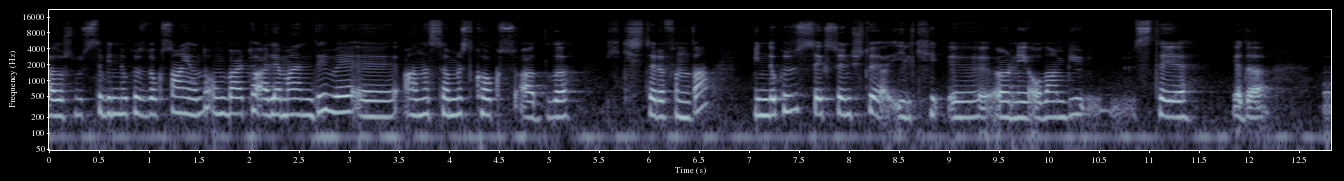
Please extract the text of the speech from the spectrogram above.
daha doğrusu bu site 1990 yılında Umberto Alemanni ve e, Anna Summers Cox adlı iki kişi tarafından 1983'te ilk e, örneği olan bir siteye ya da e,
